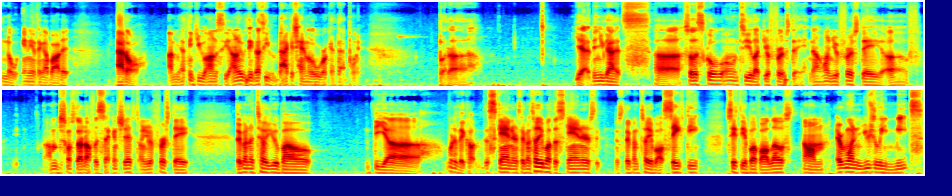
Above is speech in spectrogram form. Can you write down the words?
know anything about it at all. I mean, I think you honestly, I don't even think that's even package handler work at that point. But uh, yeah, then you got uh, so let's go on to like your first day. Now on your first day of, I'm just gonna start off with second shift. On your first day, they're gonna tell you about the uh, what are they called? The scanners. They're gonna tell you about the scanners. They're gonna tell you about safety, safety above all else. Um, everyone usually meets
